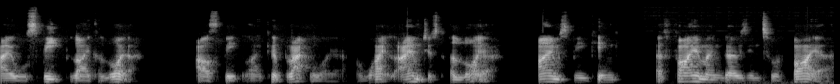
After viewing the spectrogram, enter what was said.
I will speak like a lawyer. I'll speak like a black lawyer, a white. I am just a lawyer. I'm speaking a fireman goes into a fire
